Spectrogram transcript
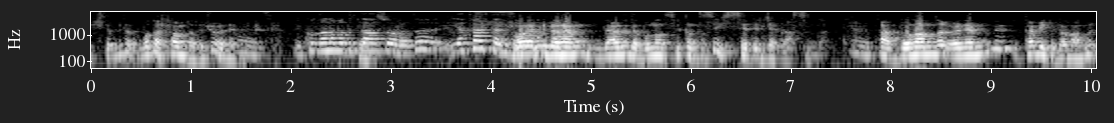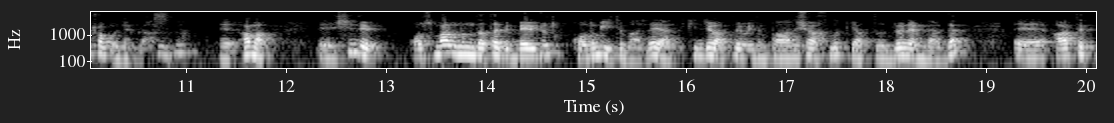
işte bu da, bu da son derece önemli Evet. çünkü. E, kullanamadıktan sonra da yatar tabii. Sonraki dönemlerde de bunun sıkıntısı hissedilecek aslında. Evet. Ha, donanma önemli? Tabii ki donanma çok önemli aslında. E, ama e, şimdi Osmanlı'nın da tabii mevcut konumu itibariyle yani 2. Abdülhamid'in padişahlık yaptığı dönemlerde e, artık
